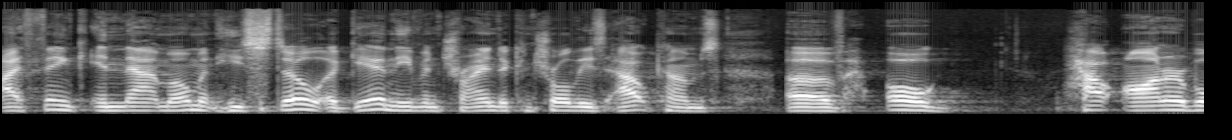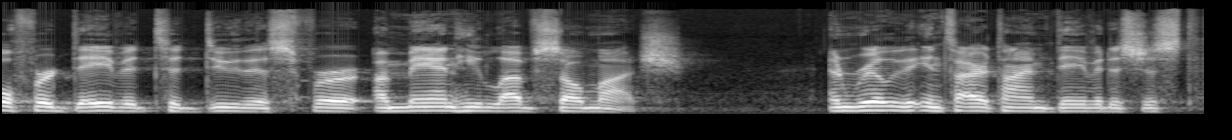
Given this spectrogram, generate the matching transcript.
I think in that moment, he's still, again, even trying to control these outcomes of, oh, how honorable for David to do this for a man he loves so much. And really, the entire time, David is just,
